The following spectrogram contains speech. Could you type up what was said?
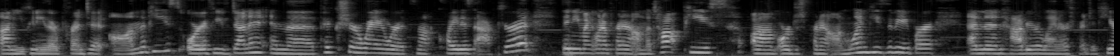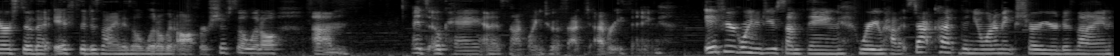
Um, you can either print it on the piece, or if you've done it in the picture way where it's not quite as accurate, then you might want to print it on the top piece um, or just print it on one piece of paper and then have your liners printed here so that if the design is a little bit off or shifts a little, um, it's okay and it's not going to affect everything. If you're going to do something where you have it stack cut, then you'll want to make sure your design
